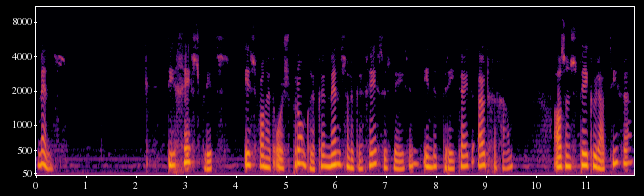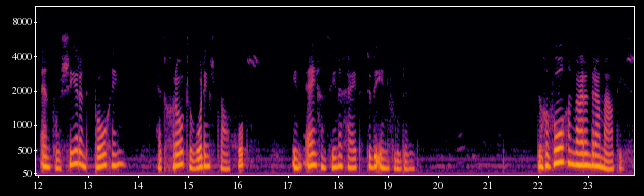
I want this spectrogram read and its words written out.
mens. Die geestflits is van het oorspronkelijke menselijke geesteswezen in de preetijd uitgegaan als een speculatieve en forcerende poging het grote wordingsplan Gods in eigenzinnigheid te beïnvloeden. De gevolgen waren dramatisch.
